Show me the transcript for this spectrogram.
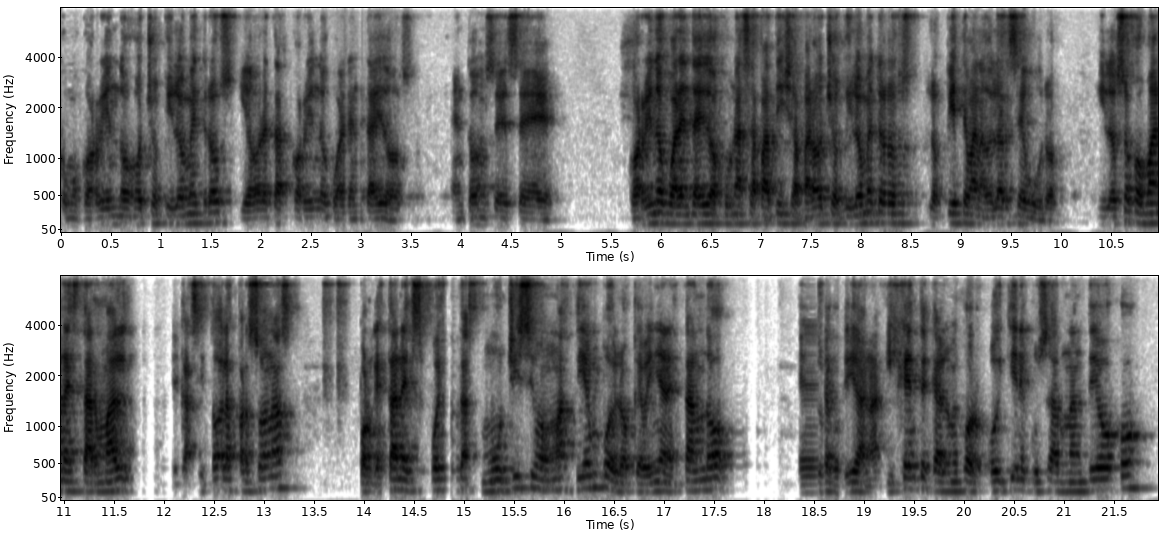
como corriendo 8 kilómetros y ahora estás corriendo 42. Entonces, eh, corriendo 42 con una zapatilla para 8 kilómetros, los pies te van a doler seguro. Y los ojos van a estar mal de casi todas las personas porque están expuestas muchísimo más tiempo de lo que venían estando en su vida cotidiana. Y gente que a lo mejor hoy tiene que usar un anteojo,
